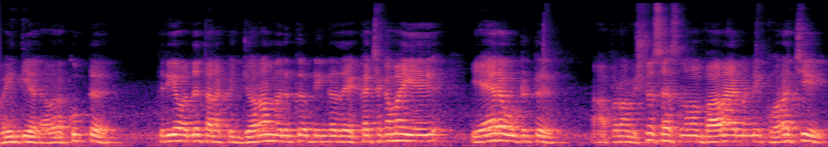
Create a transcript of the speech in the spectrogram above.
வைத்தியர் அவரை கூப்பிட்டு பெரிய வந்து தனக்கு ஜுரம் இருக்குது அப்படிங்கிறத எக்கச்சக்கமாக ஏ ஏற விட்டுட்டு அப்புறம் விஷ்ணு சஹஸ்ரநாமம் பாராயணம் பண்ணி குறைச்சி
